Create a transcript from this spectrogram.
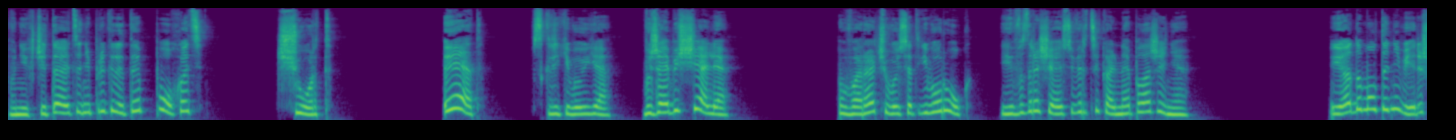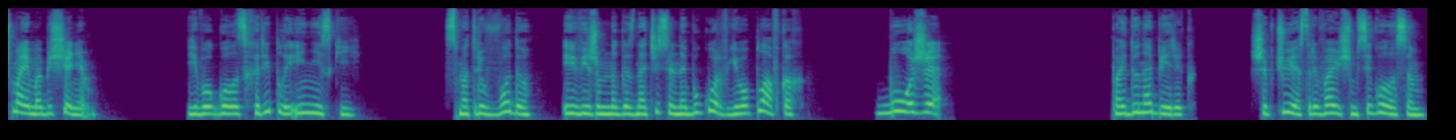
В них читается неприкрытая похоть. Черт! «Эд!» — вскрикиваю я. «Вы же обещали!» Уворачиваюсь от его рук и возвращаюсь в вертикальное положение. «Я думал, ты не веришь моим обещаниям». Его голос хриплый и низкий. Смотрю в воду и вижу многозначительный бугор в его плавках. «Боже!» «Пойду на берег», — шепчу я срывающимся голосом.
